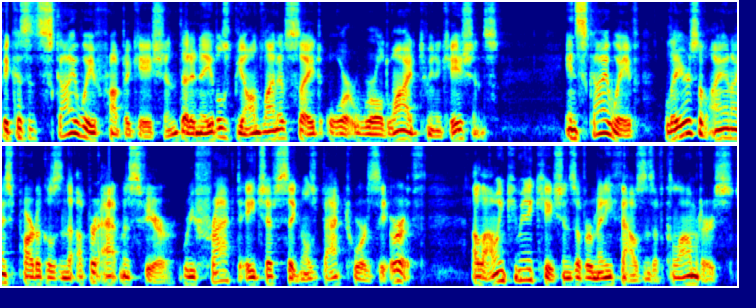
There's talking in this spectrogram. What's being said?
because it's skywave propagation that enables beyond line of sight or worldwide communications. In skywave, layers of ionized particles in the upper atmosphere refract HF signals back towards the Earth, allowing communications over many thousands of kilometers.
